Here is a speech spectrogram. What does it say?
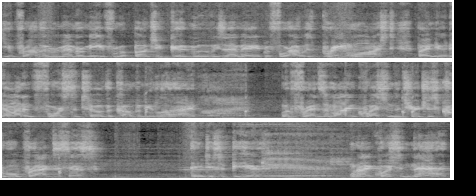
You probably remember me from a bunch of good movies I made before I was brainwashed by New Dawn and forced to toe the company line. When friends of mine questioned the church's cruel practices, they disappeared. When I questioned that,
